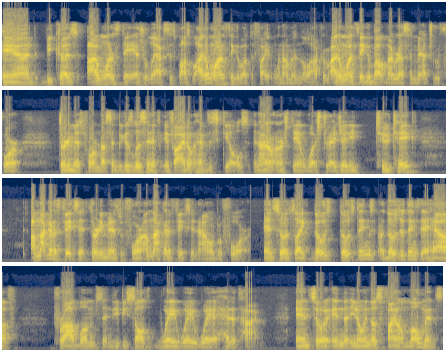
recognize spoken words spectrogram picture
And because I want to stay as relaxed as possible, I don't want to think about the fight when I'm in the locker room. I don't want to think about my wrestling match before 30 minutes before I'm wrestling. Because listen, if, if I don't have the skills and I don't understand what strategy I need to take, I'm not going to fix it 30 minutes before. I'm not going to fix it an hour before. And so it's like those those things are those are things that have problems that need to be solved way way way ahead of time. And so in the you know in those final moments,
